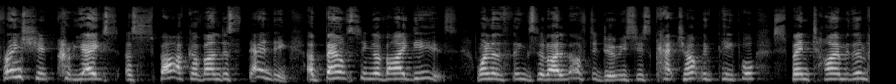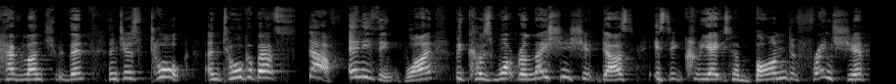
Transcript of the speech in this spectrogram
Friendship creates a spark of understanding, a bouncing of ideas. One of the things that I love to do is just catch up with people, spend time with them, have lunch with them, and just talk and talk about stuff, anything. Why? Because what relationship does is it creates a bond of friendship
